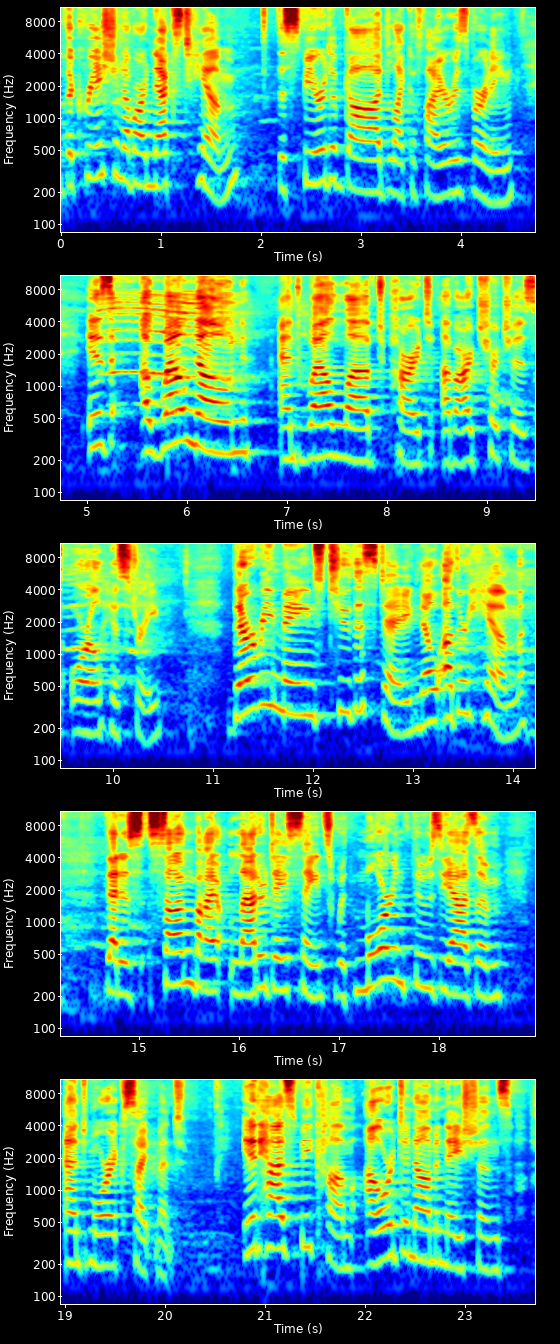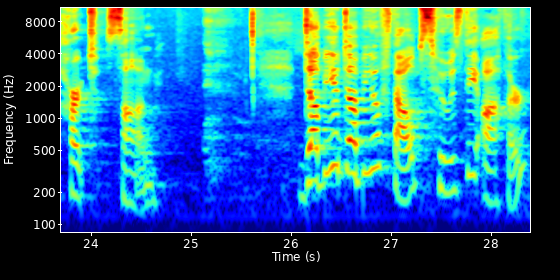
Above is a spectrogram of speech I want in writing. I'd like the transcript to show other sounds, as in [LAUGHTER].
Of the creation of our next hymn, The Spirit of God Like a Fire is Burning, is a well known and well loved part of our church's oral history. There remains to this day no other hymn that is sung by Latter day Saints with more enthusiasm and more excitement. It has become our denomination's heart song. W. W. Phelps, who is the author,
